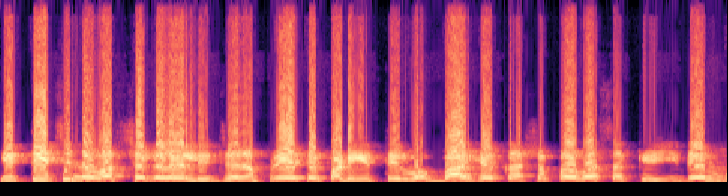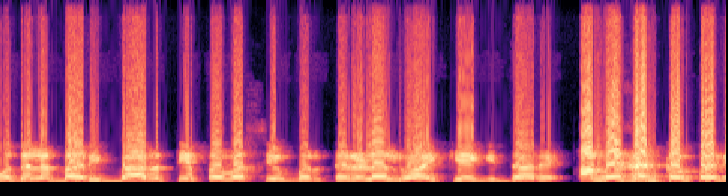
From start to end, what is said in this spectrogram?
ಇತ್ತೀಚಿನ ವರ್ಷಗಳಲ್ಲಿ ಜನಪ್ರಿಯತೆ ಪಡೆಯುತ್ತಿರುವ ಬಾಹ್ಯಾಕಾಶ ಪ್ರವಾಸಕ್ಕೆ ಇದೇ ಮೊದಲ ಬಾರಿ ಭಾರತೀಯ ಪ್ರವಾಸಿಯೊಬ್ಬರು ತೆರಳಲು ಆಯ್ಕೆಯಾಗಿದ್ದಾರೆ. ಅಮೆಜಾನ್ ಸಂಸ್ಥಾಪಕ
